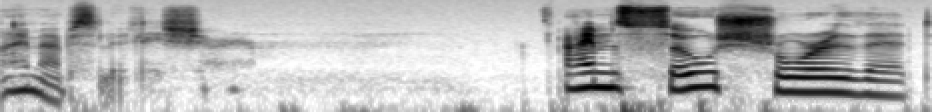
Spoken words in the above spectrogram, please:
I'm absolutely sure. I'm so sure that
